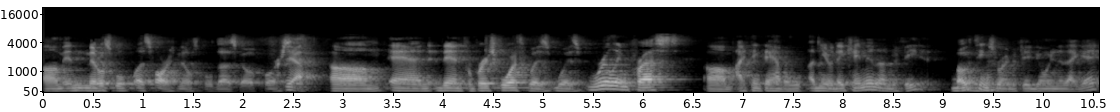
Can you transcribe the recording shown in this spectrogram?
Um, in middle school, as far as middle school does go, of course. Yeah. Um, and then for Bridgeforth was was really impressed. Um, I think they have a you know they came in undefeated. Both Mm-hmm. teams were undefeated going into that game.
